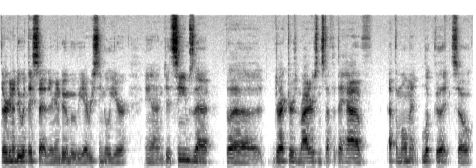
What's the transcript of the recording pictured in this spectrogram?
they're gonna do what they said. They're gonna do a movie every single year, and it seems that the directors and writers and stuff that they have at the moment look good. So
